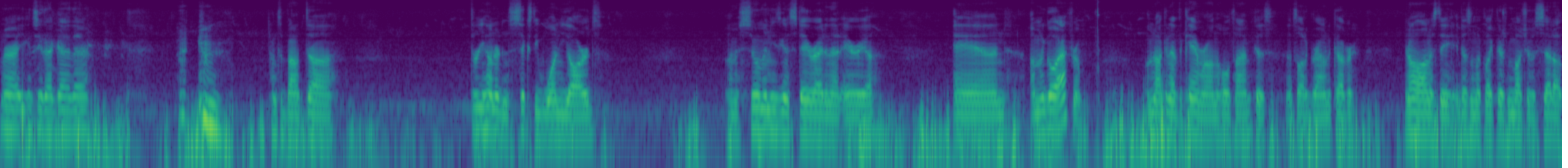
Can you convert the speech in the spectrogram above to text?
All right, you can see that guy there. That's about uh, 361 yards. I'm assuming he's gonna stay right in that area, and I'm gonna go after him. I'm not gonna have the camera on the whole time because that's a lot of ground to cover. In all honesty, it doesn't look like there's much of a setup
